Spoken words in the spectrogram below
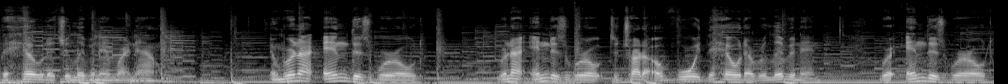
the hell that you're living in right now. And we're not in this world, we're not in this world to try to avoid the hell that we're living in. We're in this world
